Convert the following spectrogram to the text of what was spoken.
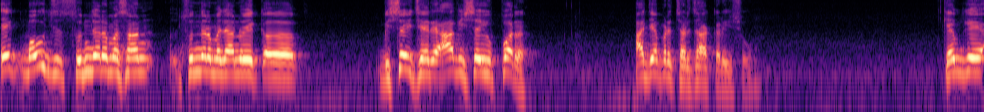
એક બહુ જ સુંદર મસાન, સુંદર મજાનો એક વિષય છે આ વિષય ઉપર આજે આપણે ચર્ચા કરીશું. કેમ કે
